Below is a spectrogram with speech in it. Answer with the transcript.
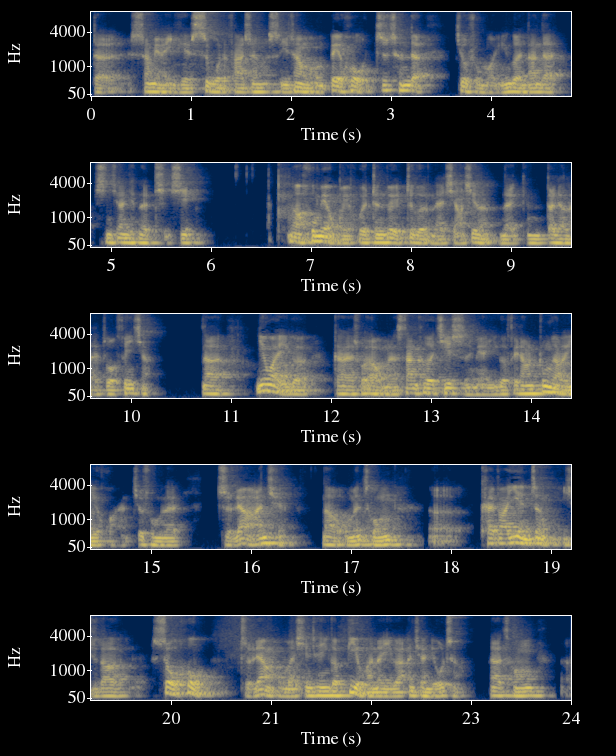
的上面的一些事故的发生，实际上我们背后支撑的就是我们云管端的信息安全的体系。那后面我们也会针对这个来详细的来跟大家来做分享。那另外一个刚才说到我们的三颗基石里面一个非常重要的一环就是我们的质量安全。那我们从呃开发验证一直到售后质量，我们形成一个闭环的一个安全流程。那从呃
